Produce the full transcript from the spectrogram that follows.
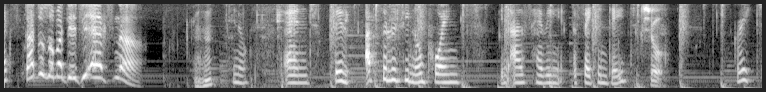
ex, That was about 30x now. you know, and there's absolutely no point in us having a second date. Sure. Great.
